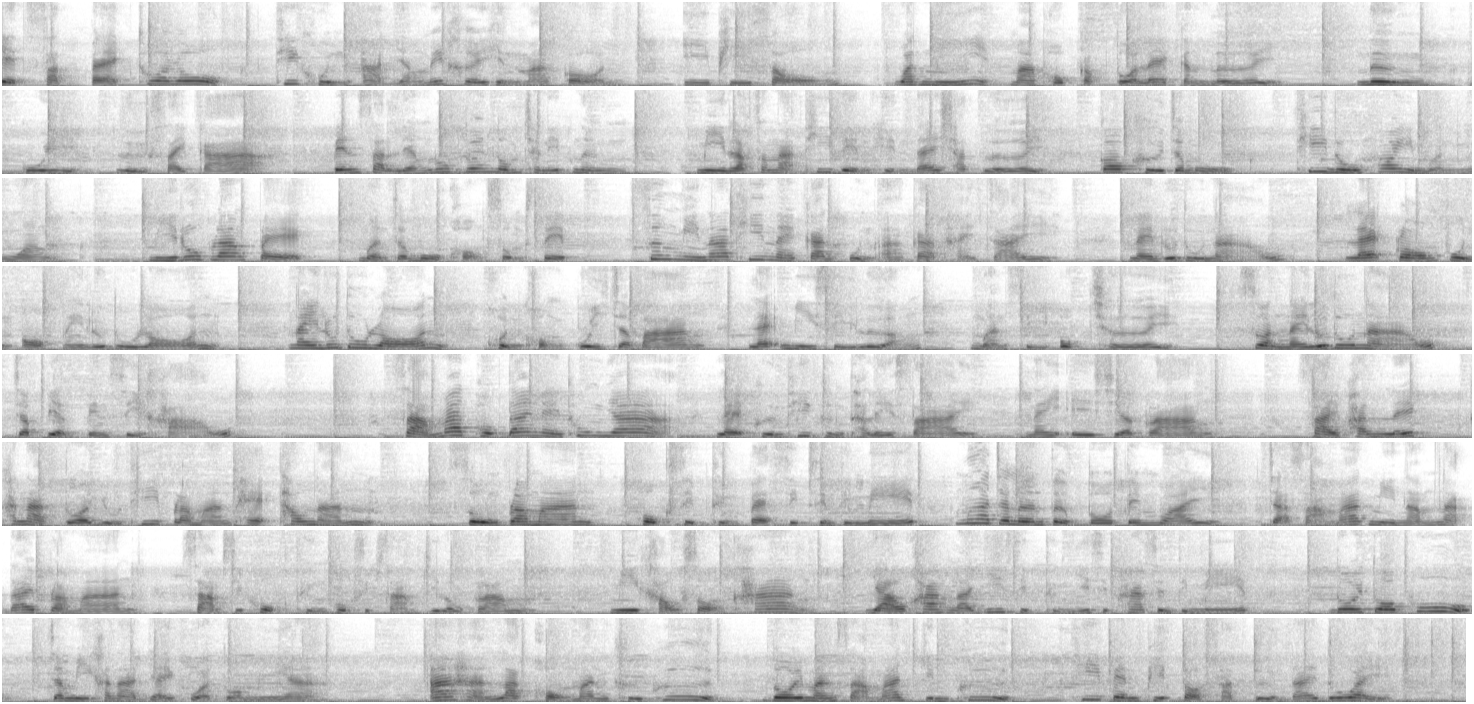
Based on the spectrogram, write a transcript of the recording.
7 สัตว์แปลกทั่วโลก ที่คุณอาจยังไม่เคยเห็นมาก่อน EP 2 วันนี้มาพบกับตัวแรกกันเลย 1. กุย หรือไซกา เป็นสัตว์เลี้ยงลูกด้วยนมชนิดหนึ่ง มีลักษณะที่เด่นเห็นได้ชัดเลย ก็คือจมูกที่ดูห้อยเหมือนงวง มีรูปร่างแปลก เหมือนจมูกของสมเสร็จ ซึ่งมีหน้าที่ในการอุ่นอากาศหายใจ ในฤดูหนาว และกรองฝุ่นออกในฤดูร้อน ในฤดูร้อน ขนของกุยจะบาง และมีสีเหลือง เหมือนสีอบเชย ส่วนในฤดูหนาวจะเปลี่ยนเป็นสีขาว สามารถพบได้ในทุ่งหญ้า และพื้นที่กึ่งทะเลทราย ในเอเชียกลาง สายพันธุ์เล็ก ขนาดตัวอยู่ที่ประมาณแพะเท่านั้น สูงประมาณ 60-80 เซนติเมตร เมื่อเจริญเติบโตเต็มวัย จะสามารถมีน้ำหนักได้ประมาณ 36-63 กิโลกรัม มีเขาสองข้าง ยาวข้างละ 20-25 เซนติเมตร โดยตัวผู้จะมีขนาดใหญ่กว่าตัวเมีย อาหารหลักของมันคือพืช โดยมันสามารถกินพืชที่เป็นพิษต่อสัตว์อื่นได้ด้วย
